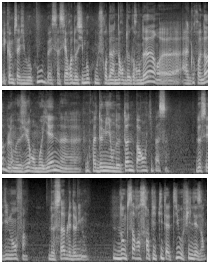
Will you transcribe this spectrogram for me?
Et comme ça vit beaucoup, ben, ça s'érode aussi beaucoup. Sur d'un ordre de grandeur, euh, à Grenoble, on mesure en moyenne euh, à peu près 2 millions de tonnes par an qui passent de sédiments fins, de sable et de limon. Donc ça se remplit petit à petit au fil des ans.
